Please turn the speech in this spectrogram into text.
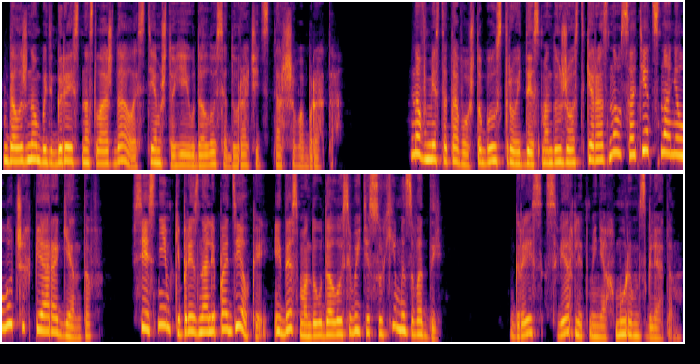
Должно быть, Грейс наслаждалась тем, что ей удалось одурачить старшего брата. Но вместо того, чтобы устроить Десмонду жесткий разнос, отец нанял лучших пиар-агентов. Все снимки признали подделкой, и Десмонду удалось выйти сухим из воды. Грейс сверлит меня хмурым взглядом.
